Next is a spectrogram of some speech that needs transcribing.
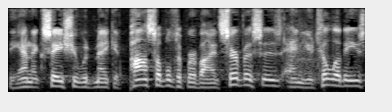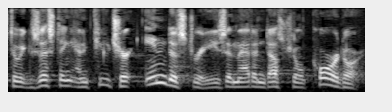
The annexation would make it possible to provide services and utilities to existing and future industries in that industrial corridor.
